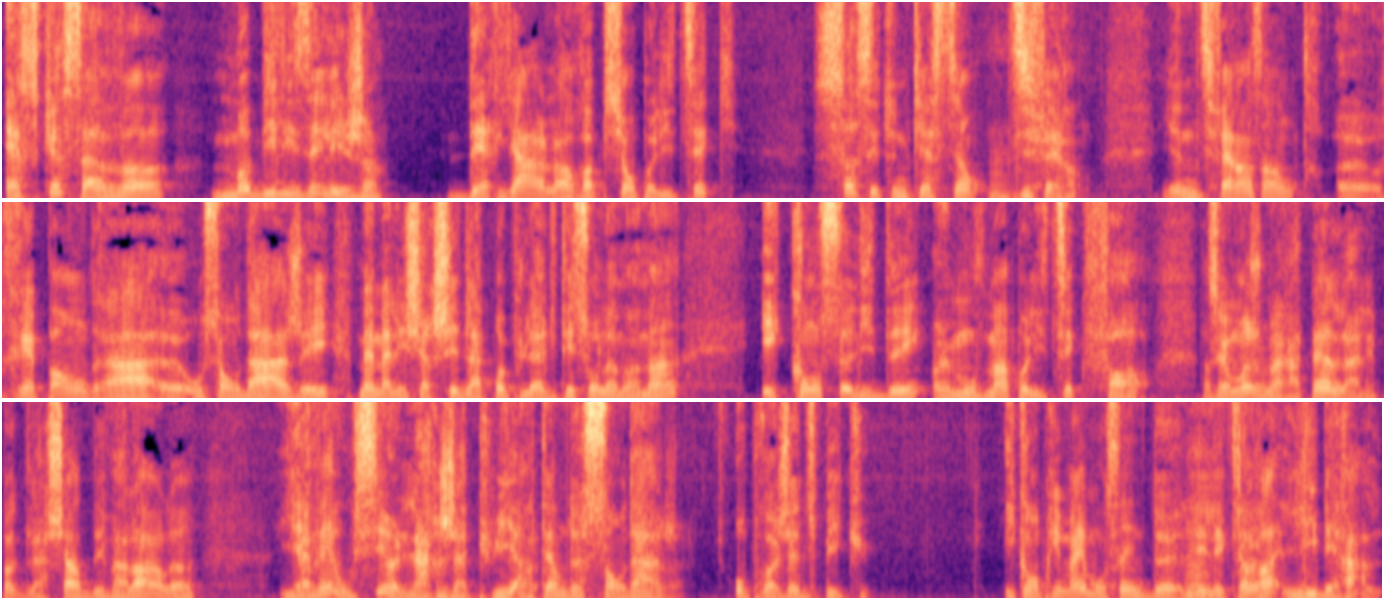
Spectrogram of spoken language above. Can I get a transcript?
Est-ce que ça va mobiliser les gens derrière leur option politique? Ça, c'est une question différente. Il y a une différence entre euh, répondre à, euh, aux sondages et même aller chercher de la popularité sur le moment et consolider un mouvement politique fort. Parce que moi, je me rappelle, à l'époque de la Charte des valeurs, là, il y avait aussi un large appui en termes de sondage au projet du PQ, y compris même au sein de l'électorat libéral.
